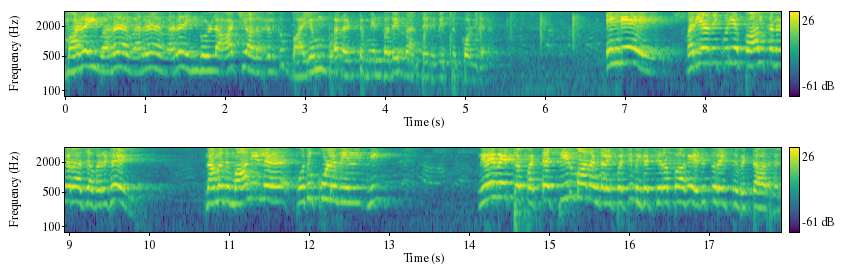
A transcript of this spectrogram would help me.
மழை வர வர வர இங்குள்ள ஆட்சியாளர்களுக்கு பயம் வரட்டும் என்பதை நான் தெரிவித்துக் கொள்கிறேன். எங்கே மரியாதைக்குரிய பால் கனகராஜ் அவர்கள் நமது மாநில பொதுக்குழுவில் நி- நிறைவேற்றப்பட்ட தீர்மானங்களை பற்றி மிகச் சிறப்பாக எடுத்துரைத்து விட்டார்கள்.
